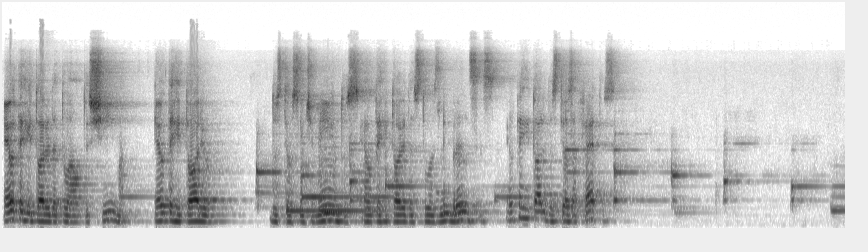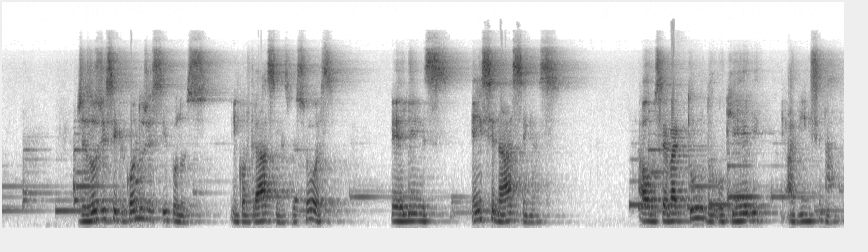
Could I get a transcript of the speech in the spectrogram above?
É o território da tua autoestima? É o território dos teus sentimentos, é o território das tuas lembranças, é o território dos teus afetos. Jesus disse que quando os discípulos encontrassem as pessoas, eles ensinassem-as a observar tudo o que ele havia ensinado.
